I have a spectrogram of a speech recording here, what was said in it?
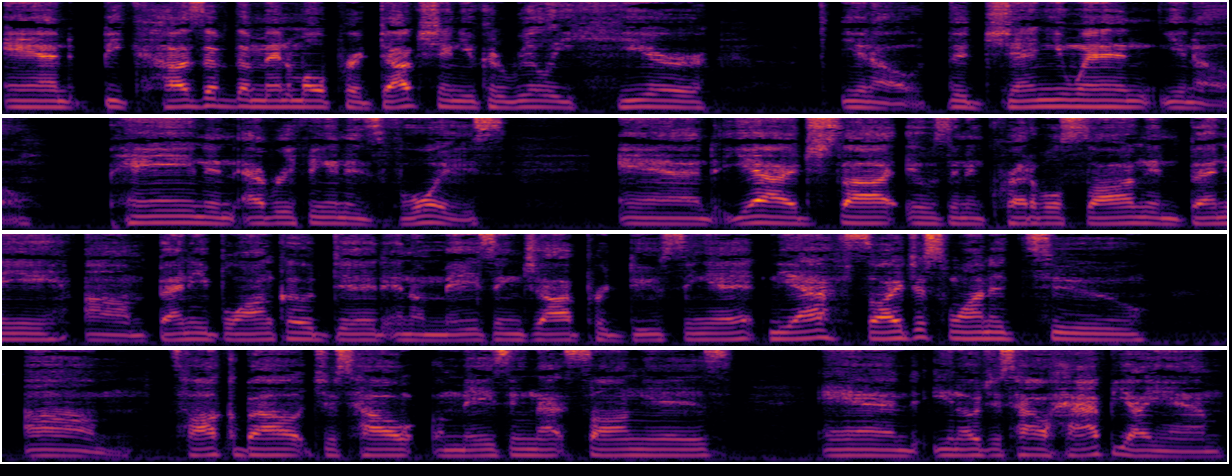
And because of the minimal production, you could really hear, you know, the genuine, you know, pain and everything in his voice. And yeah, I just thought it was an incredible song and Benny, um, Benny Blanco did an amazing job producing it. Yeah. So I just wanted to, um, talk about just how amazing that song is and, you know, just how happy I am,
